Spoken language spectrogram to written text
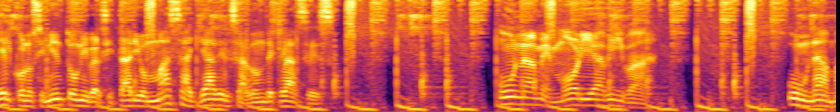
El conocimiento universitario más allá del salón de clases. Una memoria viva. UNAM.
